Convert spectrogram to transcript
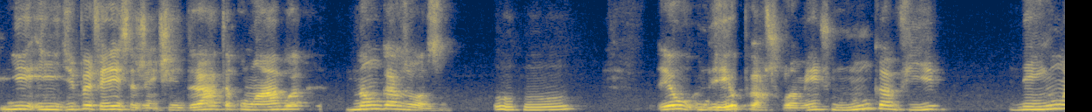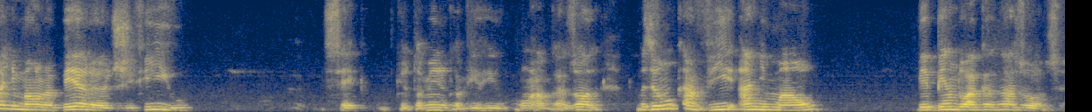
E, e, de preferência, gente, hidrata com água não gasosa. Uhum. Eu, eu, particularmente, nunca vi nenhum animal na beira de rio, que eu também nunca vi rio com água gasosa, mas eu nunca vi animal bebendo água gasosa.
